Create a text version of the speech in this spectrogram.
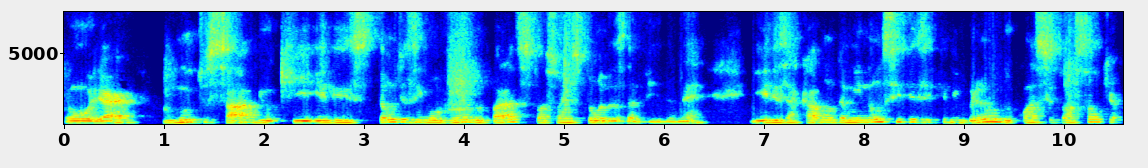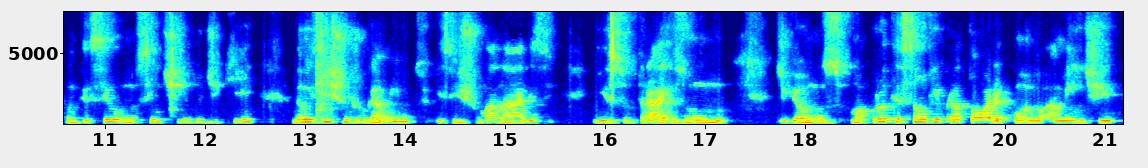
é um olhar muito sábio que eles estão desenvolvendo para as situações todas da vida, né? E eles acabam também não se desequilibrando com a situação que aconteceu no sentido de que não existe um julgamento, existe uma análise. E isso traz um, digamos, uma proteção vibratória quando a mente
